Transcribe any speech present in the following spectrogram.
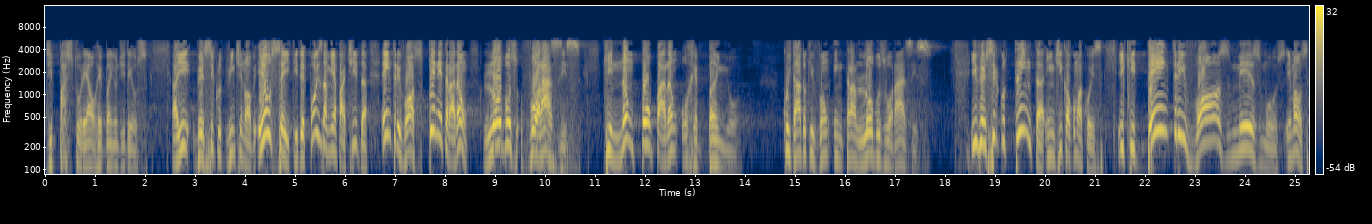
de pastorear o rebanho de Deus. Aí, versículo 29. Eu sei que depois da minha partida, entre vós penetrarão lobos vorazes, que não pouparão o rebanho. Cuidado que vão entrar lobos vorazes. E versículo 30 indica alguma coisa. E que dentre vós mesmos, irmãos,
